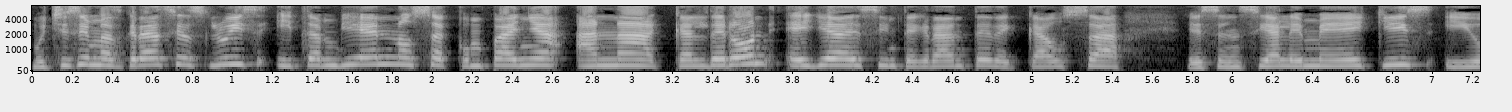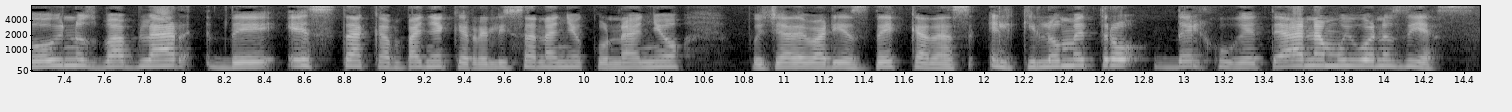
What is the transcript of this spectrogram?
Muchísimas gracias, Luis. Y también nos acompaña Ana Calderón. Ella es integrante de Causa Esencial MX y hoy nos va a hablar de esta campaña que realizan año con año, pues ya de varias décadas, el kilómetro del juguete. Ana, muy buenos días.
